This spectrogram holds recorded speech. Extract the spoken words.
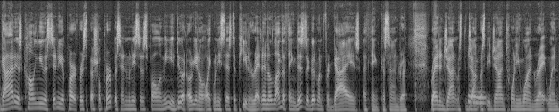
God is calling you and setting you apart for a special purpose, and when He says, "Follow me," you do it. Or you know, like when He says to Peter, right? And another thing, this is a good one for guys, I think, Cassandra, right? And John must John must be John twenty one, right? When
